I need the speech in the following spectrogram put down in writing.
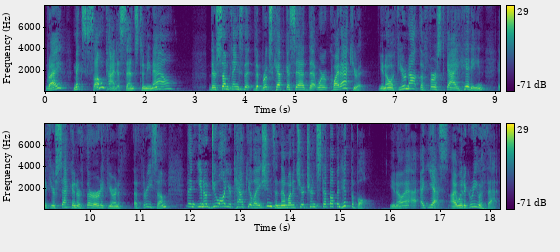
right? Makes some kind of sense to me now. There's some things that, that Brooks Koepka said that were quite accurate. You know, if you're not the first guy hitting, if you're second or third, if you're in a, a threesome, then, you know, do all your calculations and then when it's your turn, step up and hit the ball. You know, I, I, yes, I would agree with that.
